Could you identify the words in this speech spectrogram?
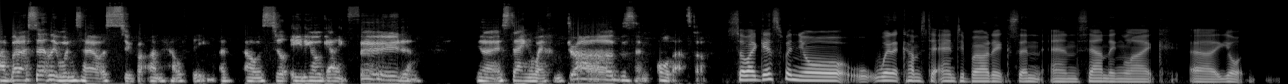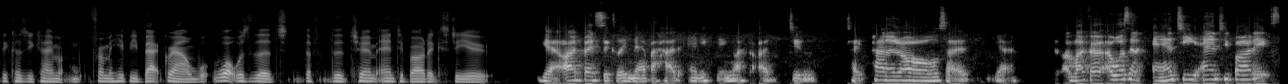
Uh, but I certainly wouldn't say I was super unhealthy. I, I was still eating organic food and you know staying away from drugs and all that stuff. So I guess when you're when it comes to antibiotics and and sounding like uh, you're because you came from a hippie background, what was the the, the term antibiotics to you? Yeah, I basically never had anything. Like I didn't take Panadols. I yeah, like I, I wasn't anti antibiotics.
